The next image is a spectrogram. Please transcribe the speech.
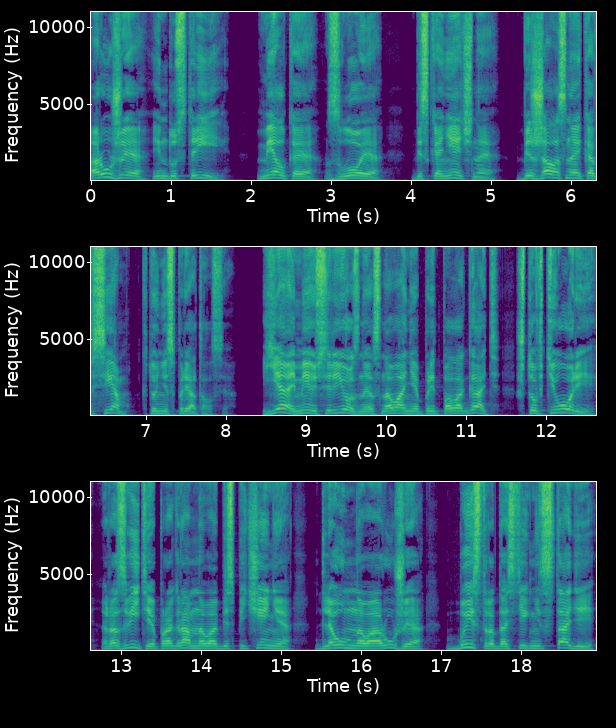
Оружие индустрии. Мелкое, злое, бесконечное, безжалостное ко всем, кто не спрятался. Я имею серьезные основания предполагать, что в теории развитие программного обеспечения для умного оружия быстро достигнет стадии,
